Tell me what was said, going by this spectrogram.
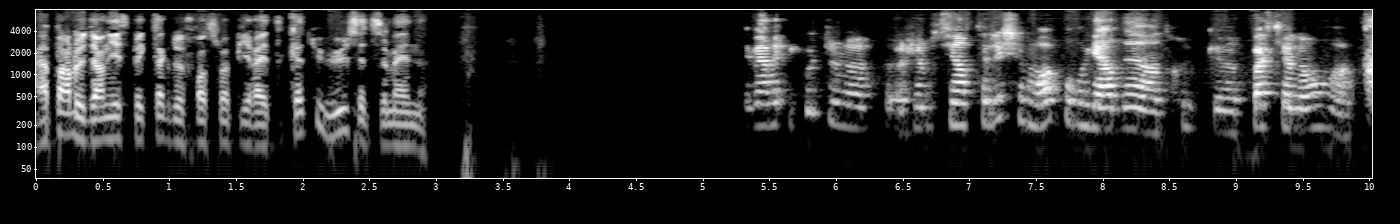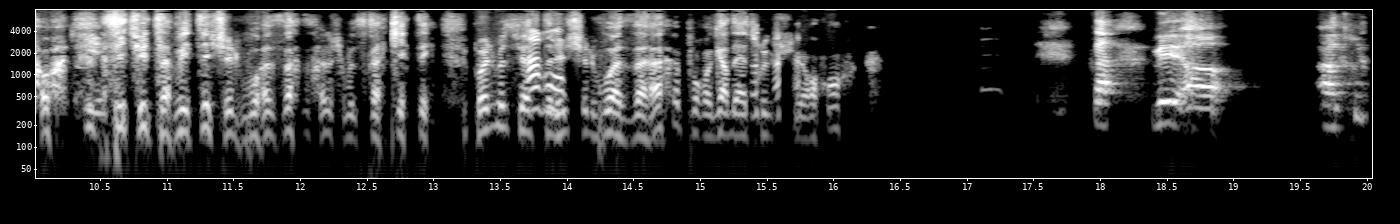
À part le dernier spectacle de François Pirette, qu'as-tu vu cette semaine? Eh ben, écoute, je, je me suis installé chez moi pour regarder un truc euh, passionnant. euh, qui Si tu t'avais été chez le voisin, ça, je me serais inquiété. Moi, je me suis Ah installé bon chez le voisin pour regarder un truc chiant. Mais euh, un truc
